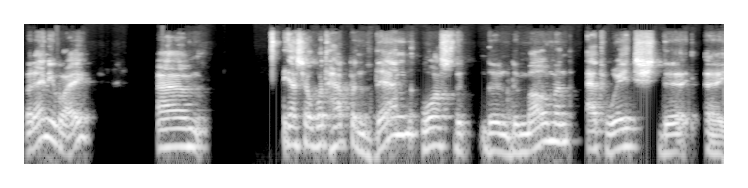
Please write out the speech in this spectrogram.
But anyway, um, yeah, so what happened then was the, the, the moment at which the uh,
